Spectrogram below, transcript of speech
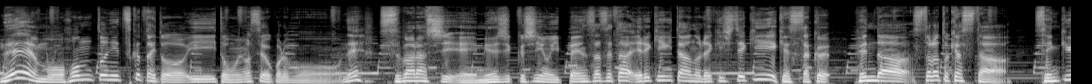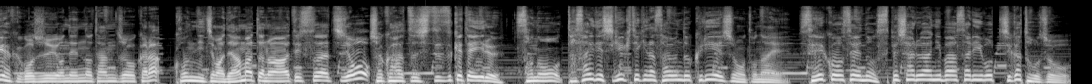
ねえ、もう本当に作った人いいと思いますよ、これもうね。素晴らしい、えー、ミュージックシーンを一変させたエレキギターの歴史的傑作。フェンダーストラトキャスター。1954年の誕生から今日まであまたのアーティストたちを触発し続けている。その多彩で刺激的なサウンドクリエーションを唱え、成功性のスペシャルアニバーサリーウォッチが登場。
